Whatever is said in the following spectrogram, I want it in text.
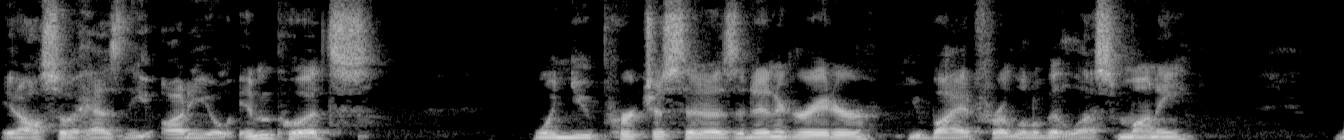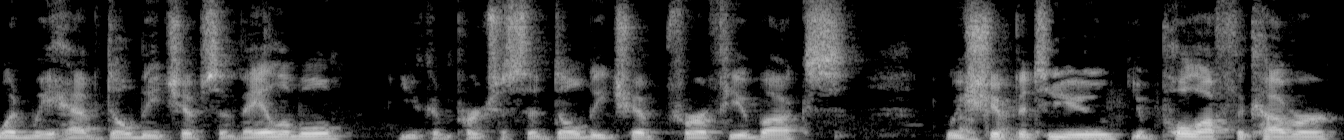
It also has the audio inputs. When you purchase it as an integrator, you buy it for a little bit less money when we have Dolby chips available, you can purchase a Dolby chip for a few bucks. We okay. ship it to you. You pull off the cover,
